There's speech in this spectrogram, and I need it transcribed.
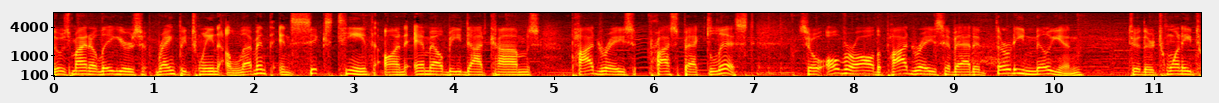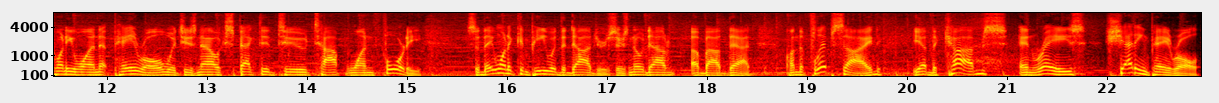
Those minor leaguers rank between 11th and 16th on MLB.com's Padres prospect list. So overall, the Padres have added 30 million to their 2021 payroll, which is now expected to top 140. So they want to compete with the Dodgers. There's no doubt about that. On the flip side, you have the Cubs and Rays shedding payroll.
